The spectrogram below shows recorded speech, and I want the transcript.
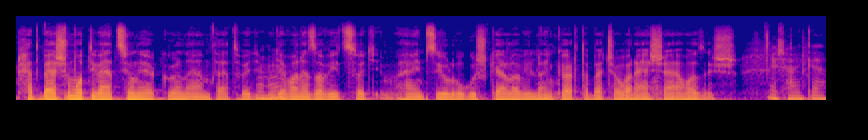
Hát belső motiváció nélkül nem. Tehát, hogy uh-huh. ugye van ez a vicc, hogy hány pszichológus kell a villanykörte becsavarásához, és És hány kell?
